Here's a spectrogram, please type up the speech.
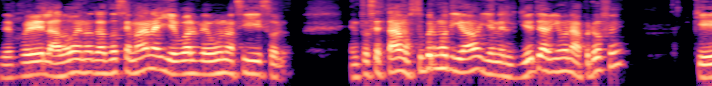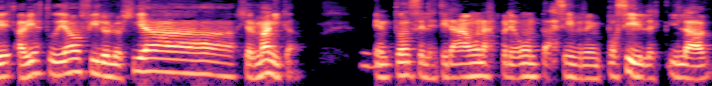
Después el A2 en otras dos semanas y llegó al B1 así solo. Entonces estábamos súper motivados y en el Goethe había una profe que había estudiado filología germánica. Entonces les tiraba unas preguntas así, pero imposibles, y la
